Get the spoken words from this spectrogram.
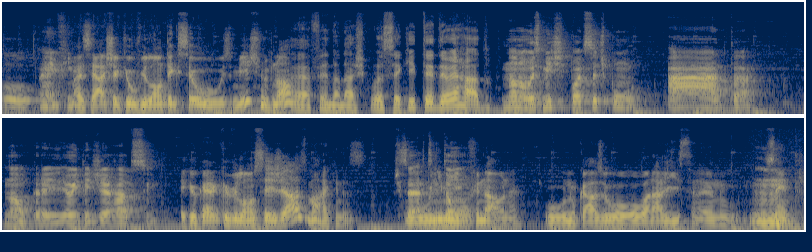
Ou, é, enfim. mas você acha que o vilão tem que ser o Smith no final? é, Fernando, acho que você que entendeu errado. Não, não, o Smith pode ser tipo um. Ah, tá. Não, peraí, eu entendi errado, sim. É que eu quero que o vilão seja as máquinas. Tipo, Certo, o inimigo então- final, né? O, no caso, o, o analista, né? No, no Uhum. centro.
